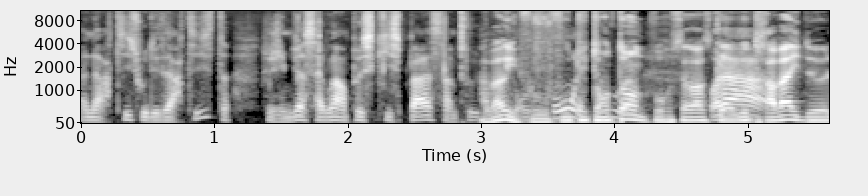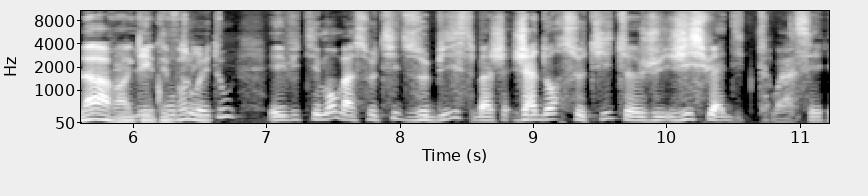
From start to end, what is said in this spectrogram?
un artiste ou des artistes, parce que j'aime bien savoir un peu ce qui se passe, un peu Ah bah oui, il faut, faut tout tout, entendre pour savoir Voilà. le travail de l'art hein, qui a été fourni. et tout. Et effectivement, bah, ce titre, The Beast, bah, j'adore ce titre, j- j'y suis addict. Voilà, c'est,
